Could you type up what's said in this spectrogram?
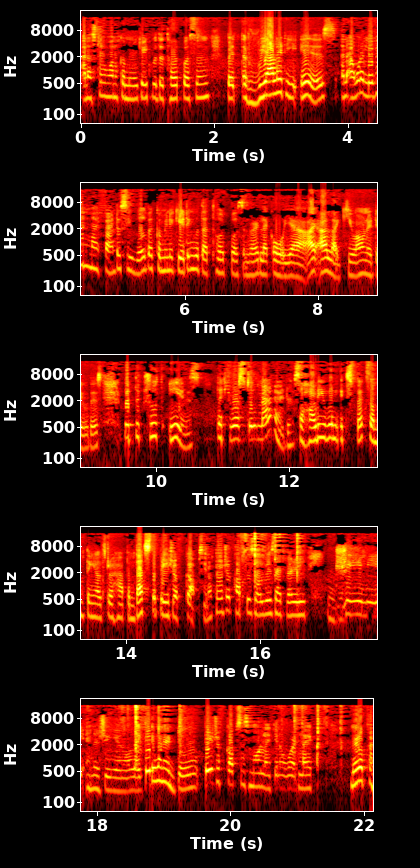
and I still want to communicate with the third person, but the reality is, and I want to live in my fantasy world by communicating with that third person, right? Like, oh yeah, I, I like you, I want to do this. But the truth is, that you are still married. So how do you even expect something else to happen? That's the Page of Cups. You know, Page of Cups is always that very dreamy energy, you know, like they don't want to do. Page of Cups is more like, you know what, like more of a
